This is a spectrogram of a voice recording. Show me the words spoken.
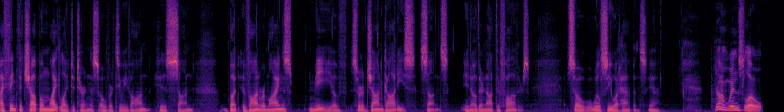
I think that Chapo might like to turn this over to Ivan, his son, but Ivan reminds me of sort of John Gotti's sons. You know, they're not their fathers. So we'll see what happens. Yeah. Don Winslow,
